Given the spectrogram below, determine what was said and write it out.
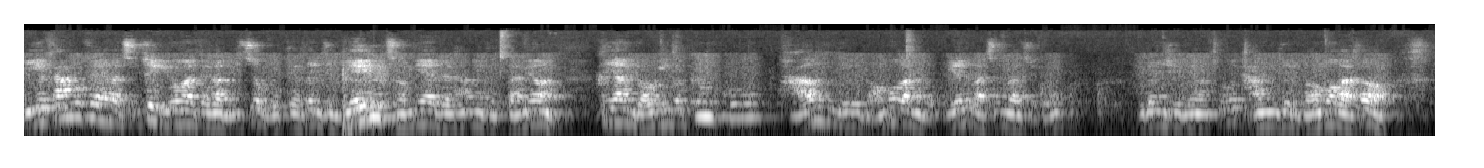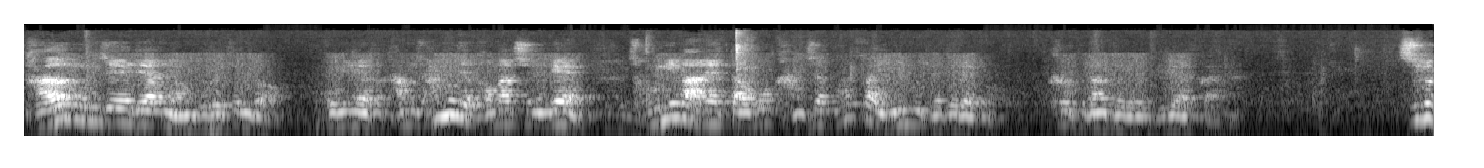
이게 쌍곡선이가 직접 이용할 때가 미처 못해서 이제 얘를 정리해야 될 상황이 됐다면 그냥 여기서 끊고 다음 문제로 넘어가는 거고 얘도 마찬가지고 이런 식으로 쓰고 다음 문제로 넘어가서 다음 문제에 대한 연구를 좀 더 고민해서 다음 문제 한 문제 더 맞추는 게 정리가 안 했다고 감점할까 일부 되더라도 그 부담적으로 유리할 거 아니야. 지금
